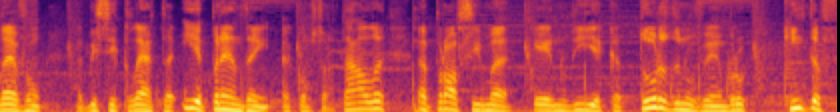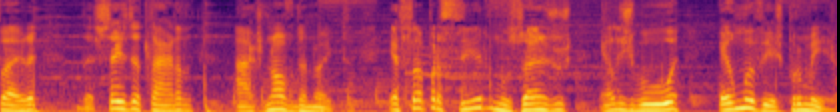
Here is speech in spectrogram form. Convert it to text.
levam a bicicleta e aprendem a consertá-la. A próxima é no dia 14 de novembro, quinta-feira, das 6 da tarde às 9 da noite. É só aparecer nos Anjos, em Lisboa, é uma vez por mês.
